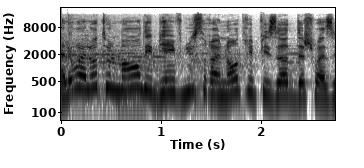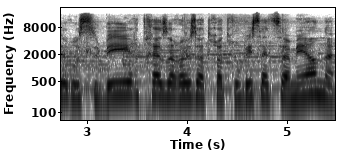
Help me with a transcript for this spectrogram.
Allô, allô tout le monde et bienvenue sur un autre épisode de Choisir ou Subir. Très heureuse de te retrouver cette semaine.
